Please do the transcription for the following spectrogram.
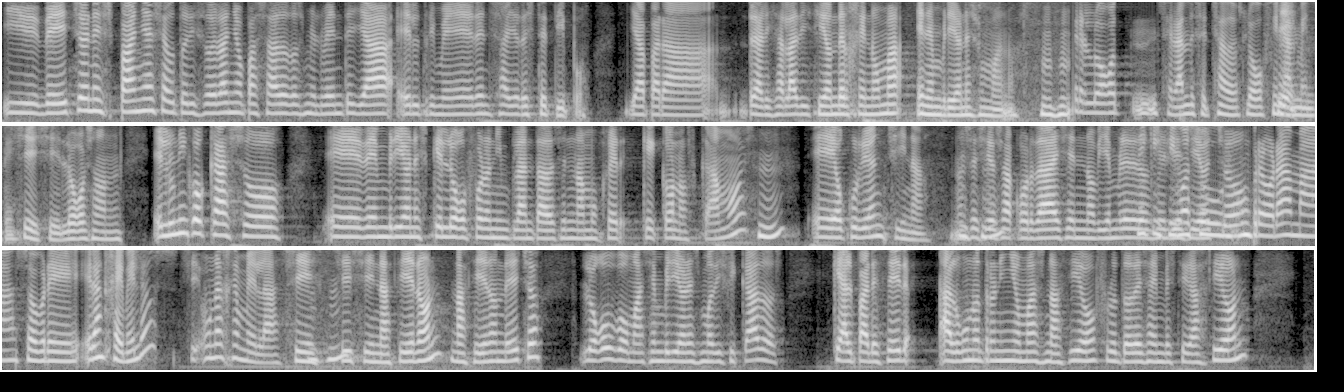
Y de hecho en España se autorizó el año pasado, 2020, ya el primer ensayo de este tipo, ya para realizar la edición del genoma en embriones humanos. Pero luego mm, serán desechados, luego finalmente. Sí, sí, luego son. El único caso eh, de embriones que luego fueron implantados en una mujer que conozcamos ¿Mm? eh, ocurrió en China. No sé si os acordáis, en noviembre de sí, 2018. Sí, que hicimos un, programa sobre... ¿Eran gemelos? Sí, una gemela, sí, sí, sí, nacieron, nacieron de hecho. Luego hubo más embriones modificados que al parecer algún otro niño más nació fruto de esa investigación.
